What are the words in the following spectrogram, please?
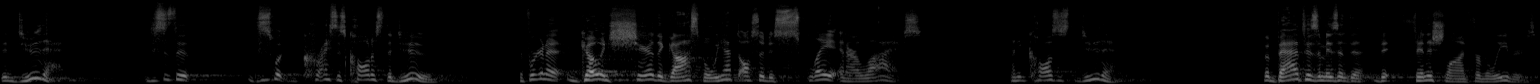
then do that. This is, the, this is what Christ has called us to do. If we're going to go and share the gospel, we have to also display it in our lives. And He calls us to do that. But baptism isn't the, the finish line for believers,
